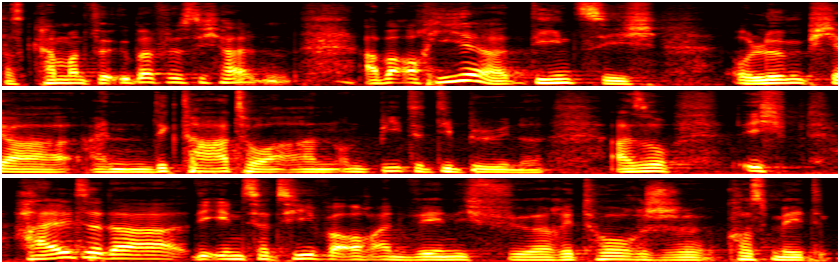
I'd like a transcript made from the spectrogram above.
Das kann man für überflüssig halten. Aber auch hier dient sich Olympia einen Diktator an und bietet die Bühne. Also ich halte da die Initiative auch ein wenig für rhetorische Kosmetik.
